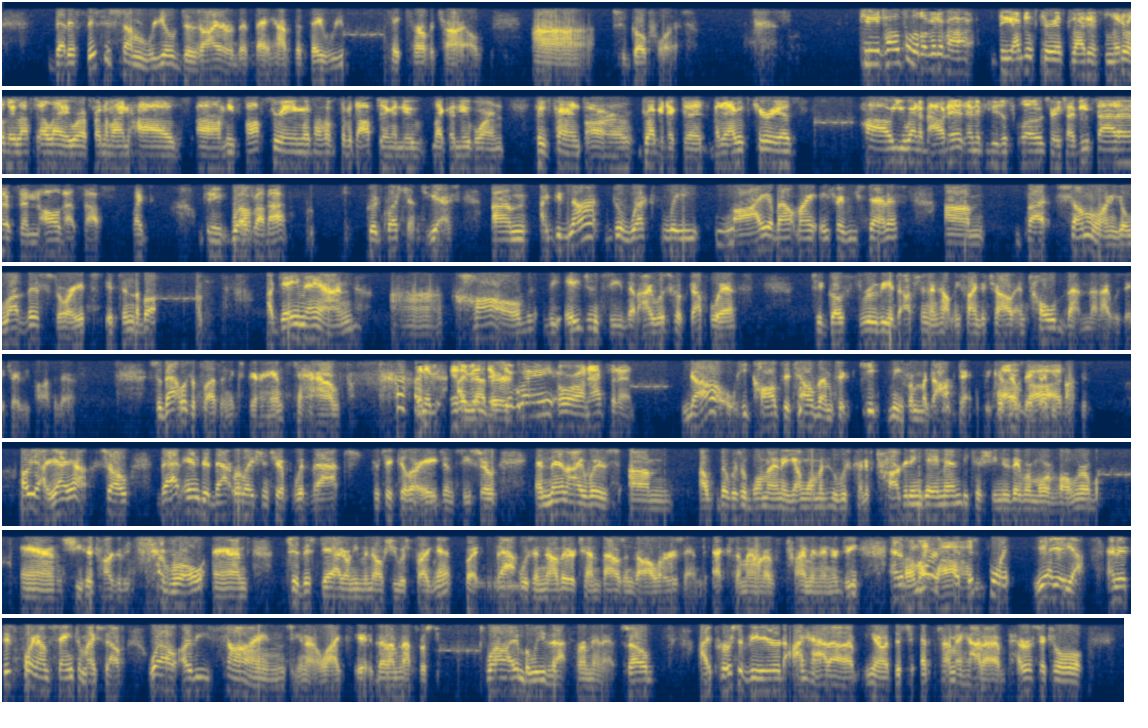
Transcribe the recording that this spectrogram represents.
that if this is some real desire that they have that they really take care of a child uh to go for it. Can you tell us a little bit about the? I'm just curious because I just literally left LA, where a friend of mine has. Um, he's fostering with the hopes of adopting a new, like a newborn, whose parents are drug addicted. But I was curious how you went about it, and if you disclosed your HIV status and all that stuff. Like, can you tell us about that? Good questions. Yes. Um, I did not directly lie about my HIV status, um, but someone you'll love this story. It's it's in the book. A gay man uh, called the agency that I was hooked up with to go through the adoption and help me find a child, and told them that I was HIV positive. So that was a pleasant experience to have. In a, in a vindictive way or on accident? No, he called to tell them to keep me from adopting because I Oh, was HIV positive. Oh yeah, yeah, yeah. So that ended that relationship with that particular agency. So, and then I was um uh, there was a woman, a young woman who was kind of targeting gay men because she knew they were more vulnerable, and she had targeted several. And to this day, I don't even know if she was pregnant, but that was another ten thousand dollars and X amount of time and energy. And of Oh, course, at this point, yeah, yeah, yeah. And at this point, I'm saying to myself, well, are these signs, you know, like eh, that I'm not supposed to? Well, I didn't believe that for a minute, so I persevered. I had a, you know, at this at the time I had a heterosexual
